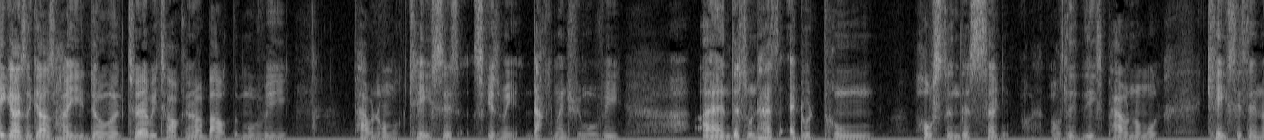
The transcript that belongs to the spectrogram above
Hey guys and gals, how you doing? Today I'll be talking about the movie Paranormal Cases, excuse me, documentary movie. And this one has Edward Poon hosting this segment, hosting these paranormal cases in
